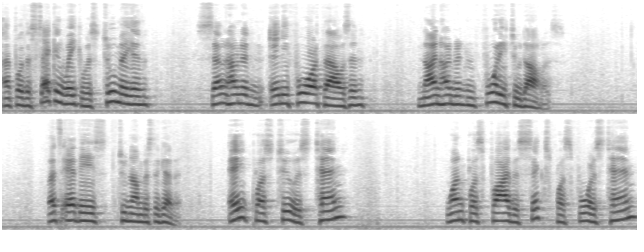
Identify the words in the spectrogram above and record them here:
And for the second week, it was $2,784,000. $942. Let's add these two numbers together. 8 plus 2 is 10. 1 plus 5 is 6, plus 4 is 10.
